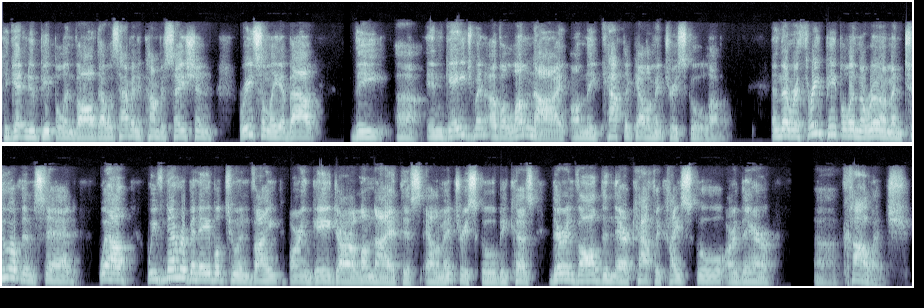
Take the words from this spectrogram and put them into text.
to get new people involved. I was having a conversation recently about the uh, engagement of alumni on the Catholic elementary school level. And there were three people in the room, and two of them said, Well, we've never been able to invite or engage our alumni at this elementary school because they're involved in their Catholic high school or their uh, college.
